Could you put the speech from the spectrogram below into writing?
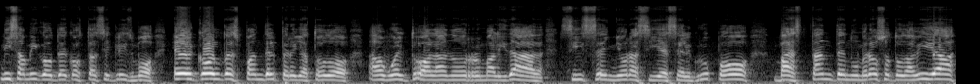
mis amigos de Costa Ciclismo, el gol de Spandel, pero ya todo ha vuelto a la normalidad. Sí, señor, así es. El grupo bastante numeroso todavía,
